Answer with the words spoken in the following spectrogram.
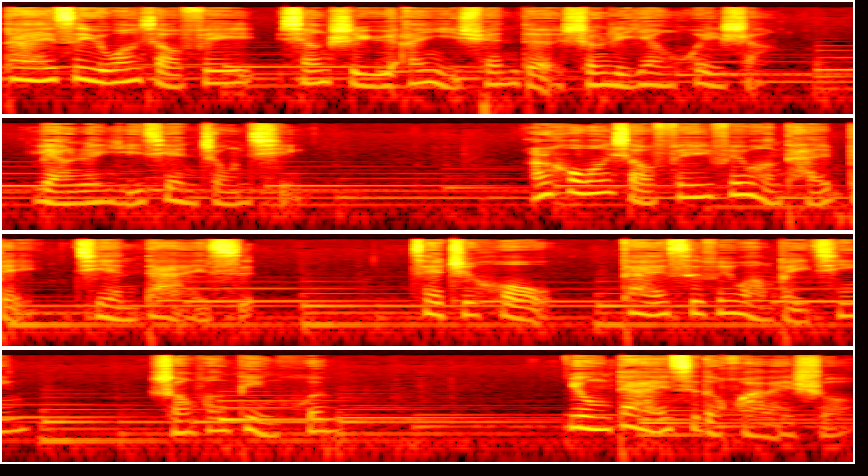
大 S 与汪小菲相识于安以轩的生日宴会上，两人一见钟情。而后，汪小菲飞往台北见大 S，在之后，大 S 飞往北京，双方订婚。用大 S 的话来说，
